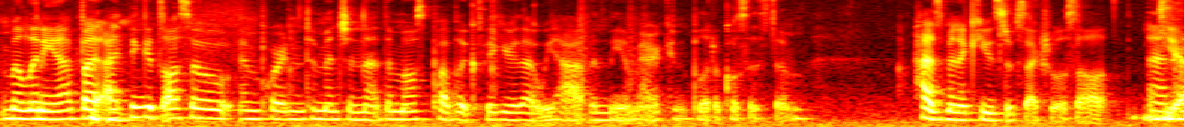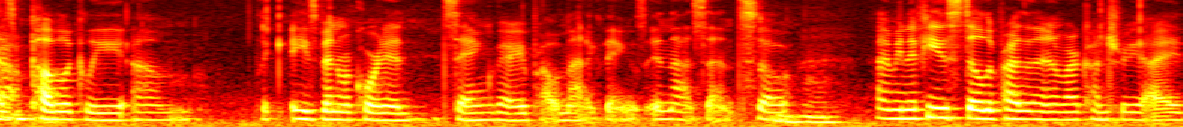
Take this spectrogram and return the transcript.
millennia. But I think it's also important to mention that the most public figure that we have in the American political system has been accused of sexual assault and has publicly, um, like, he's been recorded saying very problematic things in that sense. So, I mean, if he is still the president of our country, I,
